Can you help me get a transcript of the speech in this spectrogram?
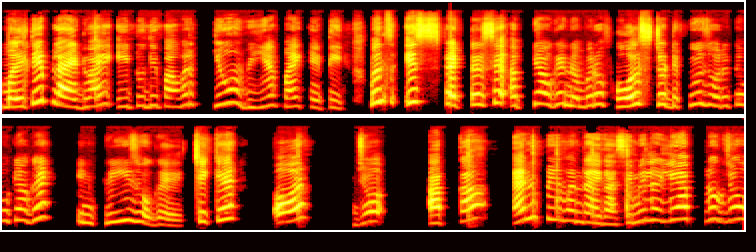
multiplied by E to the power Q V F by K T means इस फैक्टर से अब क्या हो गए? नंबर ऑफ़ होल्स जो डिफ्यूज हो रहे थे, वो क्या हो गए? इंक्रीज हो गए, ठीक है? और जो आपका एन पी वन रहेगा सिमिलरली आप लोग जो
